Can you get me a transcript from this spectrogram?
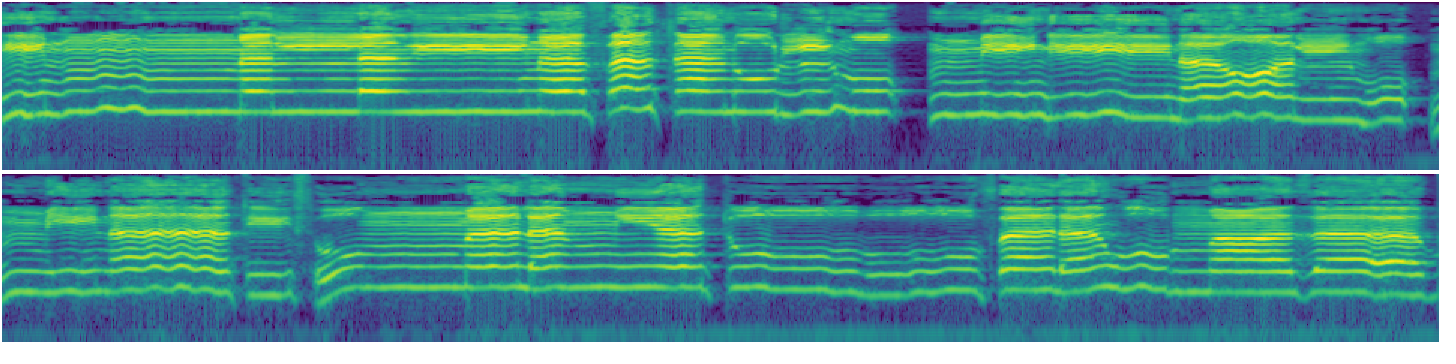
ان الذين فتنوا المؤمنين والمؤمنات ثم لم يتوبوا فلهم عذاب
